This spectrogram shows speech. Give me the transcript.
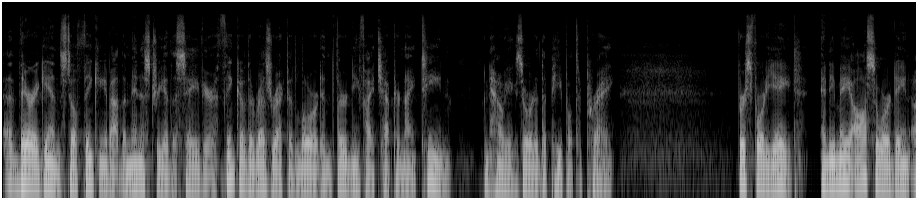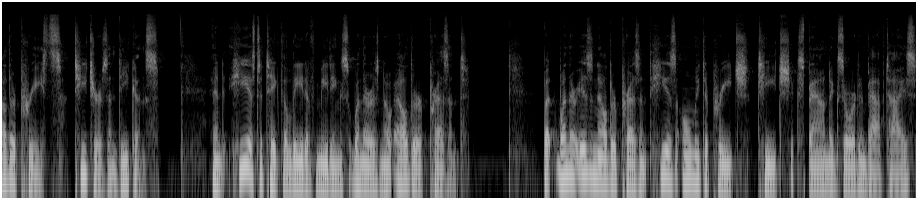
Uh, there again, still thinking about the ministry of the Savior, think of the resurrected Lord in 3 Nephi chapter 19 and how he exhorted the people to pray. Verse 48 And he may also ordain other priests, teachers, and deacons. And he is to take the lead of meetings when there is no elder present. But when there is an elder present, he is only to preach, teach, expound, exhort, and baptize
